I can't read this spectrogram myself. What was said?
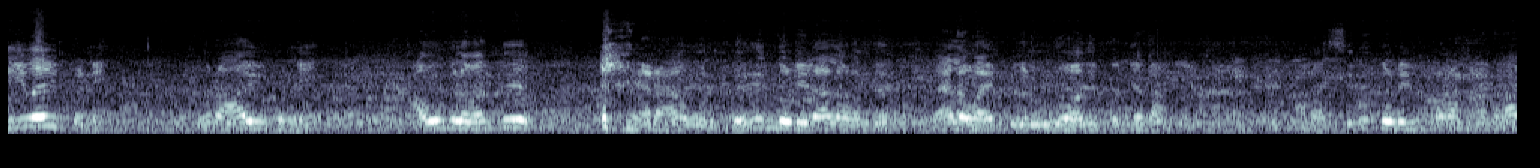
ரீவைவ் பண்ணி ஒரு ஆய்வு பண்ணி அவங்கள வந்து ஏன்னா ஒரு பெருந்தொழிலால் வந்து வேலை வாய்ப்புகள் உருவாது கொஞ்சம் தான். ஆனால் சிறு தொழில் மூலமாக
